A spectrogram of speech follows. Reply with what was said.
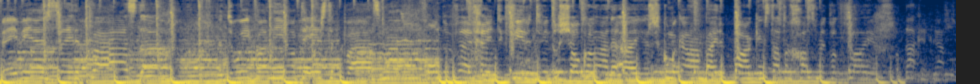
Baby, is tweede paasdag. Dat doe ik wat niet op de eerste paasdag. Onderweg eet ik 24 chocolade-eiers. Kom ik aan bij de parking, staat een gast met wat flyers. Vandaag geen gratis.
